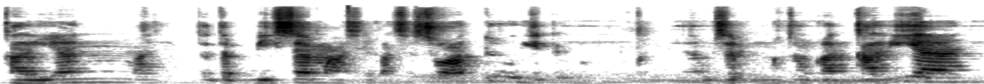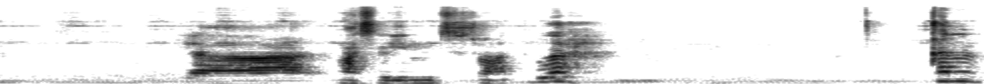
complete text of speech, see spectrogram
kalian masih tetap bisa menghasilkan sesuatu gitu. Yang bisa menguntungkan kalian. Ya ngasilin sesuatu lah. Kan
